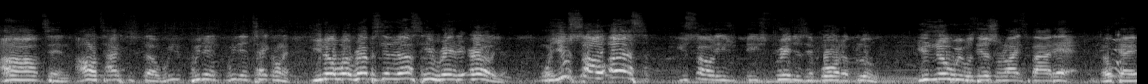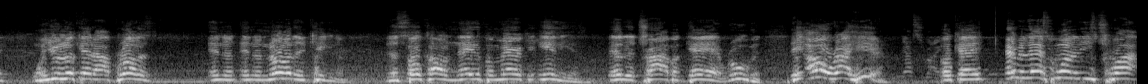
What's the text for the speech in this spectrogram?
arms and all types of stuff. We we didn't we didn't take on it. You know what represented us? He read it earlier. When you saw us, you saw these these fringes in border blue. You knew we was Israelites by that. Okay. When you look at our brothers in the in the northern kingdom, the so-called Native American Indians, they're the tribe of Gad, Reuben. They all right here. That's right. Okay? Every last one of these tri-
